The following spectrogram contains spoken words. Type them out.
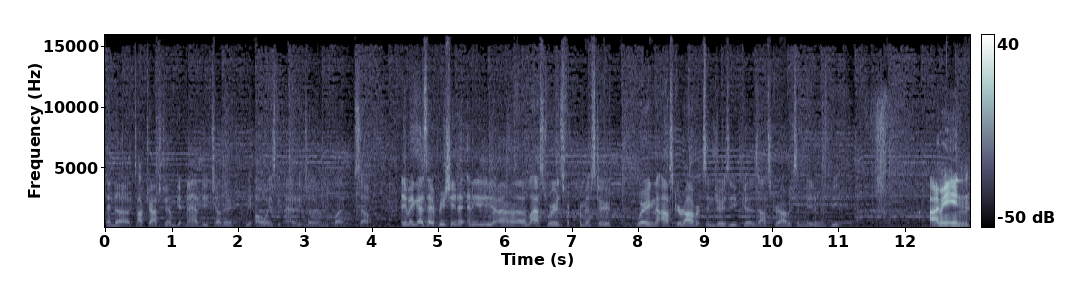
and uh, talk trash to him, get mad at each other. We always get mad at each other when we play. So, anyway, guys, I appreciate it. Any uh, last words for Mr. wearing the Oscar Robertson jersey because Oscar Robertson made him his beat? I mean,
